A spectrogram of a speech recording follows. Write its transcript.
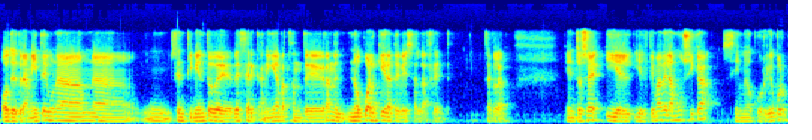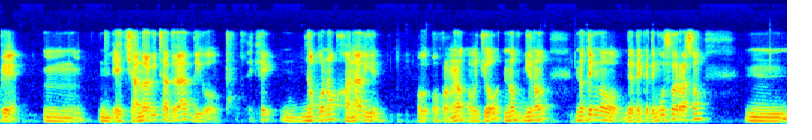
o te transmite un sentimiento de, cercanía bastante grande. No cualquiera te besa en la frente, está claro. Entonces, y el, tema de la música se me ocurrió porque mm, echando la vista atrás, digo, es que no conozco a nadie, o, por lo menos yo, no, yo no, no tengo, desde que tengo uso de razón, mm,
